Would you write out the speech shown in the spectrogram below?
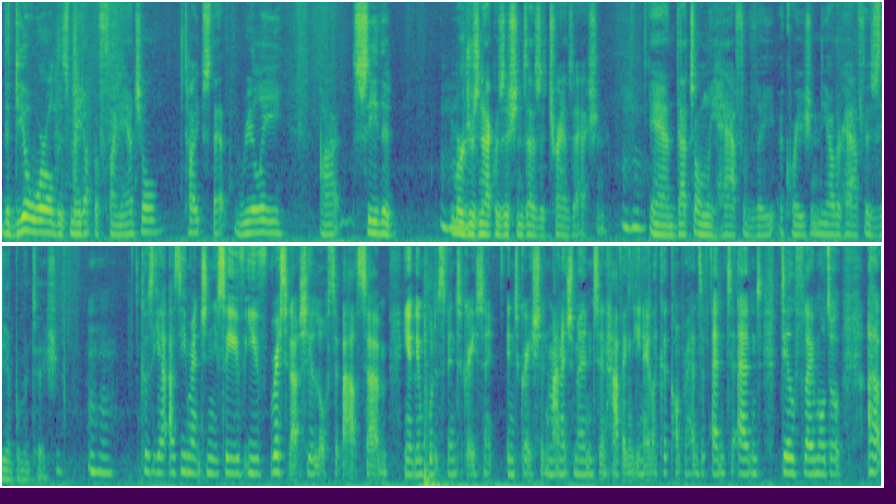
the deal world is made up of financial types that really uh, see the mm-hmm. mergers and acquisitions as a transaction. Mm-hmm. And that's only half of the equation. The other half is the implementation. Mm-hmm because yeah, as you mentioned, so you've you've written actually a lot about um, you know the importance of integration integration management and having you know like a comprehensive end to end deal flow model. Uh,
